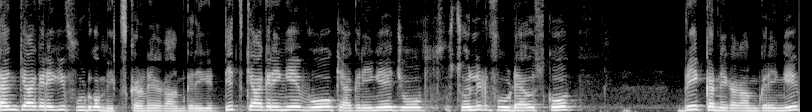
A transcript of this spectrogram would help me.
टंग क्या करेगी? फ़ूड को मिक्स करने का काम करेगी। टिथ क्या करेंगे? वो क्या करेंगे? जो सॉलिड फ़ूड है उसको ब्रेक करने का काम करेंगे।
